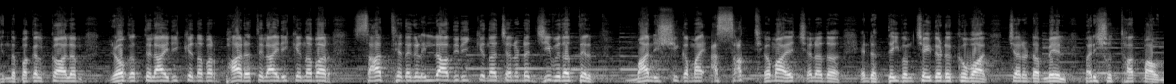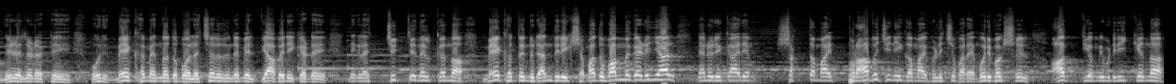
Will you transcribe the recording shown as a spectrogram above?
ഇന്ന് പകൽക്കാലം രോഗത്തിലായിരിക്കുന്നവർ ഭാരത്തിലായിരിക്കുന്നവർ സാധ്യതകൾ ഇല്ലാതിരിക്കുന്ന ചിലരുടെ ജീവിതത്തിൽ മാനുഷികമായി അസാധ്യമായ ചിലത് എന്റെ ദൈവം ചെയ്തെടുക്കുവാൻ ചിലരുടെ മേൽ പരിശുദ്ധാത്മാവ് നിഴലിടട്ടെ. ഒരു മേഘം എന്നതുപോലെ ചിലതിന്റെ മേൽ വ്യാപരിക്കട്ടെ. നിങ്ങളെ ചുറ്റി നിൽക്കുന്ന മേഘത്തിന്റെ ഒരു അന്തരീക്ഷം അത് വന്നു കഴിഞ്ഞാൽ ഞാൻ ഒരു കാര്യം ശക്തമായി പ്രാവചനികമായി വിളിച്ചു പറയാം. ഒരുപക്ഷെ ആദ്യം ഇവിടെ ഇരിക്കുന്ന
